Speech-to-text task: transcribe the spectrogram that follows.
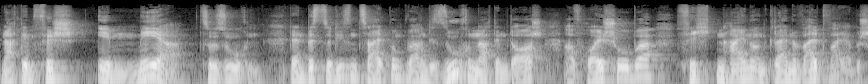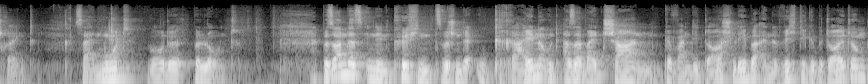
nach dem Fisch im Meer zu suchen, denn bis zu diesem Zeitpunkt waren die Suchen nach dem Dorsch auf Heuschober, Fichtenhaine und kleine Waldweiher beschränkt. Sein Mut wurde belohnt. Besonders in den Küchen zwischen der Ukraine und Aserbaidschan gewann die Dorschleber eine wichtige Bedeutung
